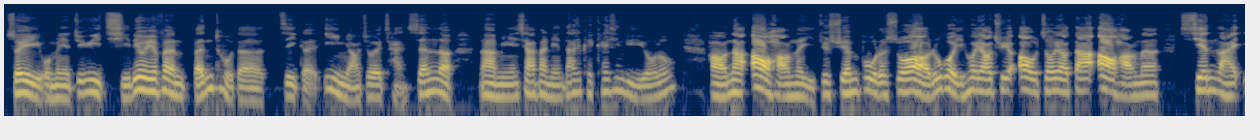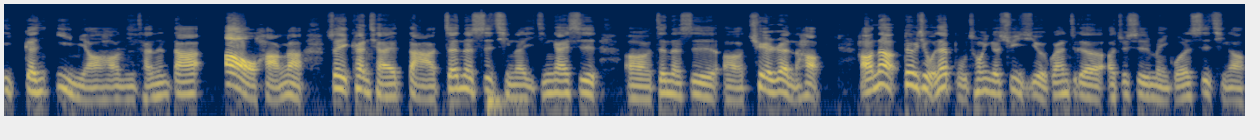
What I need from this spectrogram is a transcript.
所以我们也就预期六月份本土的这个疫苗就会产生了，那明年下半年大家就可以开心旅游喽。好，那澳航呢也就宣布了说，如果以后要去澳洲要搭澳航呢，先来一根疫苗哈，你才能搭。澳航啊，所以看起来打针的事情呢，已经应该是呃，真的是呃确认哈。好，那对不起，我再补充一个讯息，有关这个呃，就是美国的事情啊。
